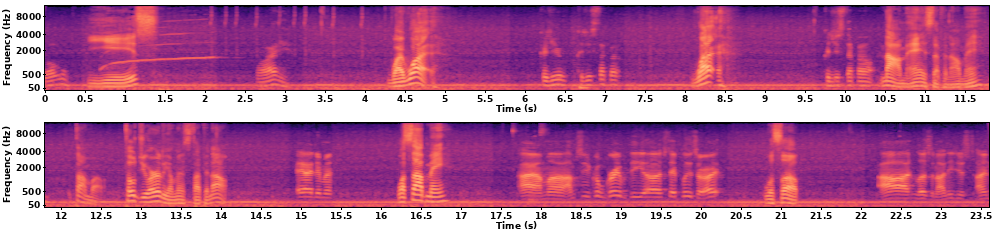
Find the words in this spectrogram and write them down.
Hello? Yes. Why? Why what? Could you could you step out? What? Could you step out? Nah, man, I ain't stepping out, man. What you talking about? Told you earlier I'm not stepping out. Hey, how you doing, man? What's up, man? Hi, I'm uh, I'm Secret Gray with the uh, state police. All right. What's up? Uh, listen, I need you. I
